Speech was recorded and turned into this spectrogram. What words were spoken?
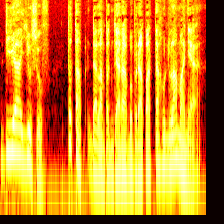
dia Yusuf tetap dalam penjara beberapa tahun lamanya.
